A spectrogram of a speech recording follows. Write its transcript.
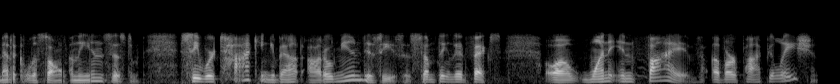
medical assault on the immune system. See, we're talking about autoimmune diseases, something that affects uh, one in five of our population.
